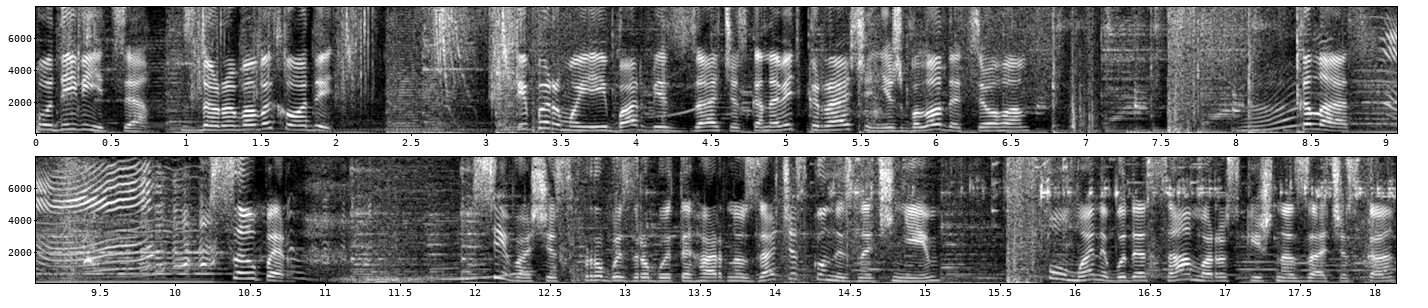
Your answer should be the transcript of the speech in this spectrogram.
Подивіться, здорово виходить. Тепер у моєї Барбі зачіска навіть краще, ніж було до цього. Клас! Супер! Всі ваші спроби зробити гарну зачіску незначні. У мене буде сама розкішна зачіска.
